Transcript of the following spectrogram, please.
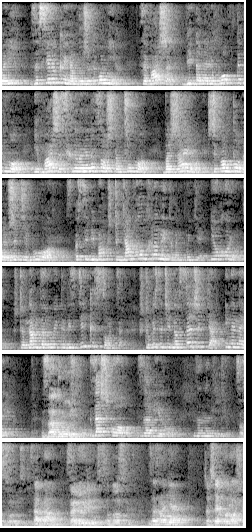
Оберіг за всі роки нам дуже допоміг. Це ваша віддана любов, тепло і ваше схилене над зоштом чоло. Бажаємо, щоб вам добре в житті було. Спасибі вам, що янголом-хранителем ви є і охоронцем, що нам даруєте ви стільки сонця, що вистачить на все життя і не на рік. За дружбу, За школу, За віру, за надію. За совість. за правду, За людяність, за досвід. За знання. За все хороше.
